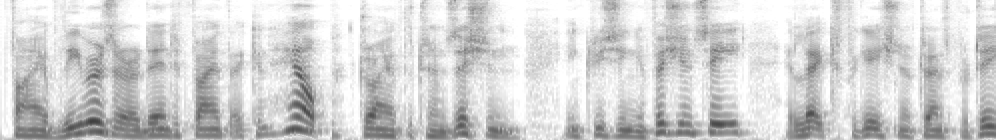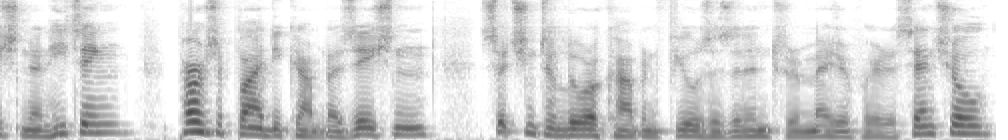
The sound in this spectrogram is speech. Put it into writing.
Five levers are identified that can help drive the transition increasing efficiency, electrification of transportation and heating, power supply decarbonisation, switching to lower carbon fuels as an interim measure where essential,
